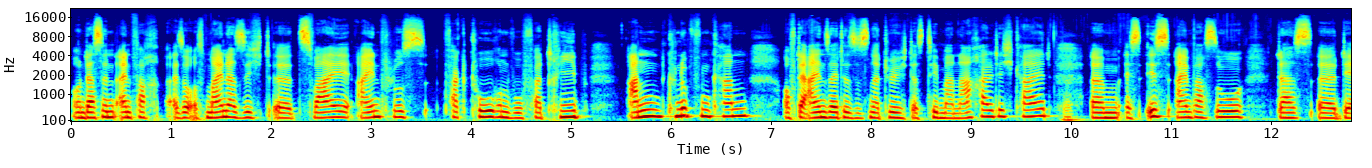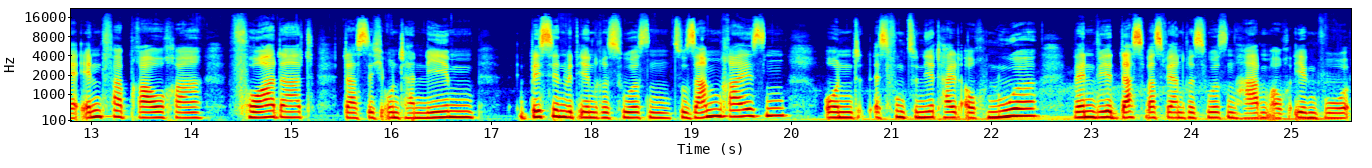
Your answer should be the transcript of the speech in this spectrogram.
Und das sind einfach, also aus meiner Sicht, äh, zwei Einflussfaktoren, wo Vertrieb anknüpfen kann. Auf der einen Seite ist es natürlich das Thema Nachhaltigkeit. Ja. Ähm, es ist einfach so, dass äh, der Endverbraucher fordert, dass sich Unternehmen ein bisschen mit ihren Ressourcen zusammenreißen. Und es funktioniert halt auch nur, wenn wir das, was wir an Ressourcen haben, auch irgendwo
